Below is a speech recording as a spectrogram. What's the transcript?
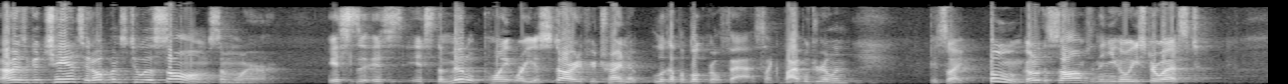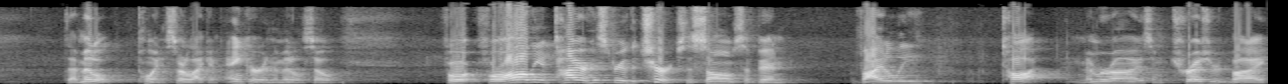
I mean, there's a good chance it opens to a psalm somewhere. It's the, it's, it's the middle point where you start if you're trying to look up a book real fast, like Bible drilling. It's like, boom, go to the Psalms, and then you go east or west. That middle point is sort of like an anchor in the middle. So, for, for all the entire history of the church, the Psalms have been vitally taught and memorized and treasured by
